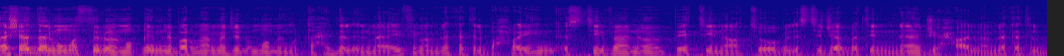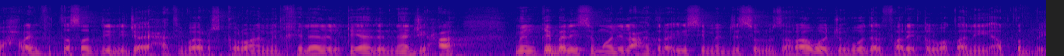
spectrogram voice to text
أشاد الممثل المقيم لبرنامج الأمم المتحدة الإنمائي في مملكة البحرين ستيفانو بيتيناتو بالاستجابة الناجحة لمملكة البحرين في التصدي لجائحة فيروس كورونا من خلال القيادة الناجحة من قبل سمو ولي العهد رئيس مجلس الوزراء وجهود الفريق الوطني الطبي.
